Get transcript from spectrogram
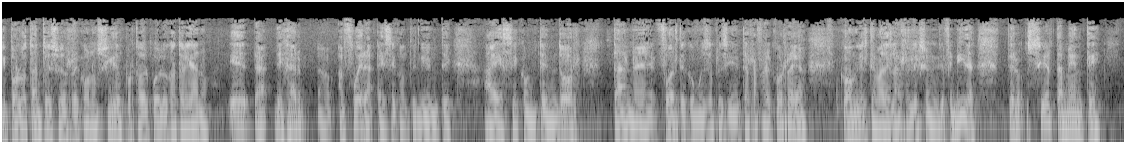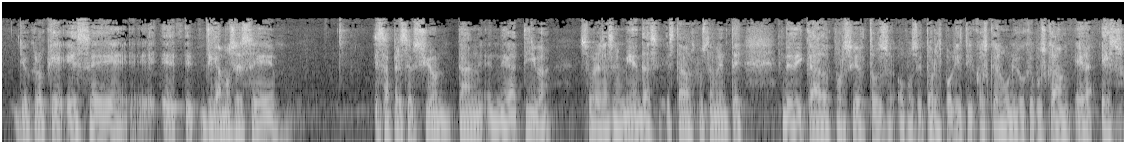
y por lo tanto eso es reconocido por todo el pueblo ecuatoriano, era dejar uh, afuera a ese contendiente, a ese contendor tan eh, fuerte como es el presidente Rafael Correa con el tema de la reelección indefinida. Pero ciertamente yo creo que ese, digamos, ese, esa percepción tan negativa sobre las enmiendas. Estaba justamente dedicado por ciertos opositores políticos que lo único que buscaban era eso,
